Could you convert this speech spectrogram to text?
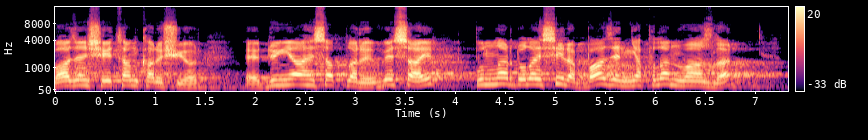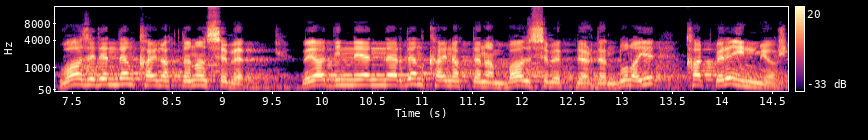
bazen şeytan karışıyor, e, dünya hesapları vesaire bunlar dolayısıyla bazen yapılan vaazlar vaaz edenden kaynaklanan sebep veya dinleyenlerden kaynaklanan bazı sebeplerden dolayı kalplere inmiyor.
